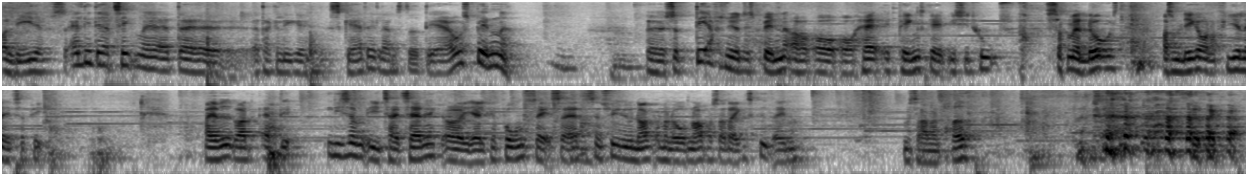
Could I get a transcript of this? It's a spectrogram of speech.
og ledte. Så alle de der ting med, at, øh, at der kan ligge skatte et eller andet sted, det er jo spændende. Øh, Så derfor synes jeg, det er spændende at, at, at have et pengeskab i sit hus, som er låst, og som ligger under fire lag tapet. Og jeg ved godt, at det, ligesom i Titanic og i Al Capone's sag, så er det sandsynligt nok, at man åbner op, og så er der ikke en skid derinde. Men så har man fred.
